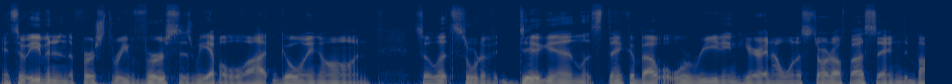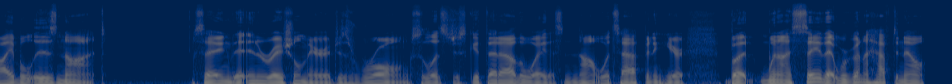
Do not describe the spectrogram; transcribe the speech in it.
And so, even in the first three verses, we have a lot going on. So, let's sort of dig in. Let's think about what we're reading here. And I want to start off by saying the Bible is not saying that interracial marriage is wrong. So, let's just get that out of the way. That's not what's happening here. But when I say that, we're going to have to now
